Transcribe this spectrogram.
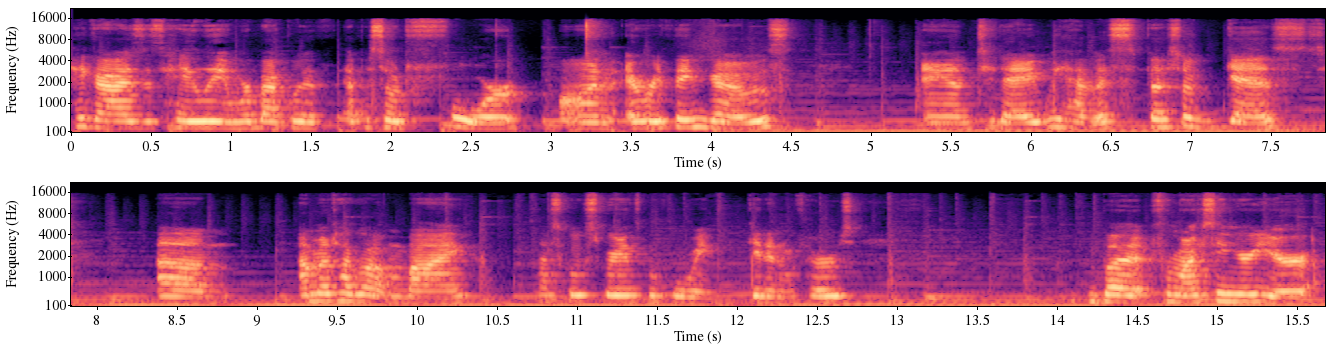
Hey guys, it's Haley, and we're back with episode four on Everything Goes. And today we have a special guest. Um, I'm going to talk about my high school experience before we get in with hers. But for my senior year,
